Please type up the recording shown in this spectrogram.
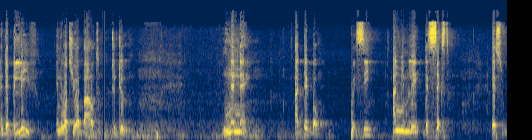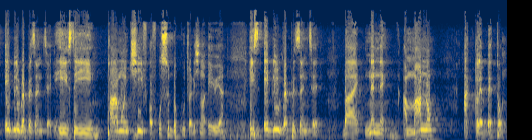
and they believe in what you're about to do. Nene Adegbo Kwesi Animle the sixth is ably represented. He is the paramount chief of Osudoku traditional area. He is ably represented by Nene Amano Aklebeto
